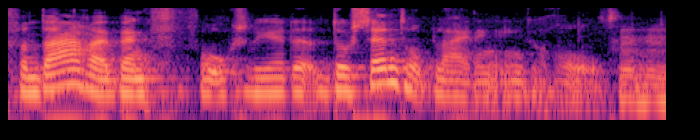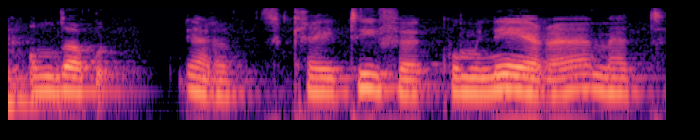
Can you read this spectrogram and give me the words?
van daaruit ben ik vervolgens weer de docentenopleiding ingerold. Mhm. Omdat ja, dat creatieve combineren met,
